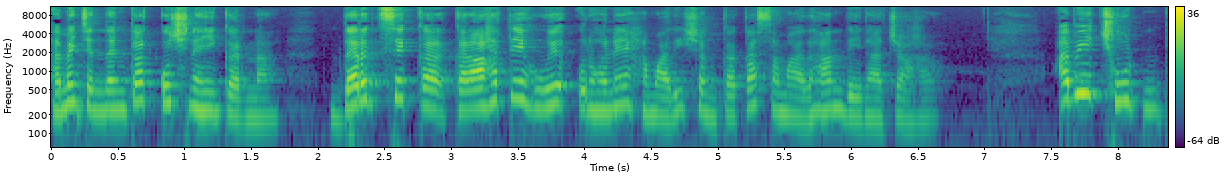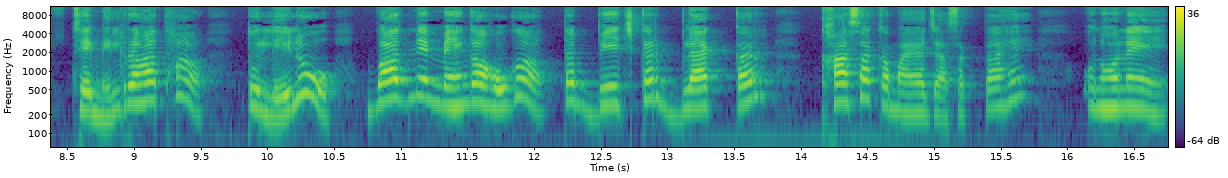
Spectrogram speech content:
हमें चंदन का कुछ नहीं करना। दर्द से कराहते हुए उन्होंने हमारी शंका का समाधान देना चाहा। अभी छूट से मिल रहा था तो ले लो, बाद में महँगा होगा तब बेचकर, ब्लैक कर, खासा कमाया जा सकता है। उन्होंने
